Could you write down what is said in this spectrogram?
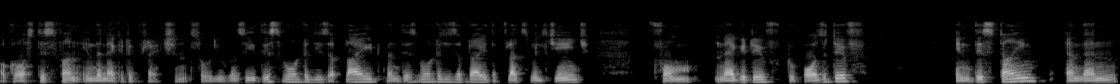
across this one in the negative direction. So you can see this voltage is applied. When this voltage is applied the flux will change from negative to positive in this time and then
